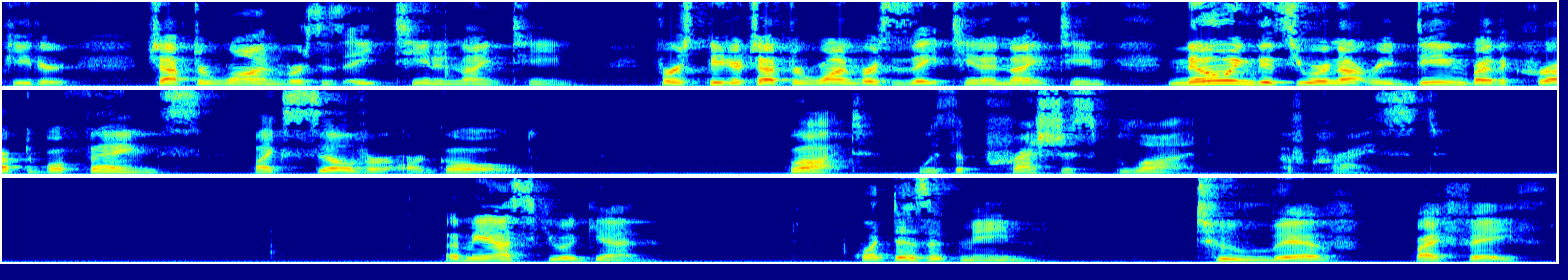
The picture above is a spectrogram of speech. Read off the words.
Peter chapter 1 verses 18 and 19. 1 Peter chapter 1 verses 18 and 19, knowing that you are not redeemed by the corruptible things like silver or gold, but with the precious blood of Christ. Let me ask you again, what does it mean to live by faith?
